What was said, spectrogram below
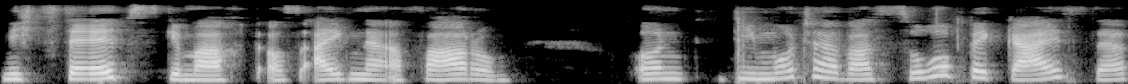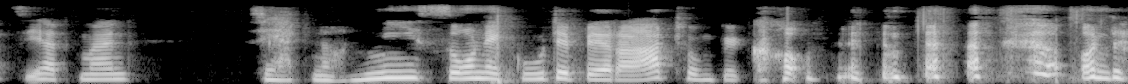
nicht selbst gemacht aus eigener Erfahrung. Und die Mutter war so begeistert, sie hat gemeint, sie hat noch nie so eine gute Beratung bekommen. und,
